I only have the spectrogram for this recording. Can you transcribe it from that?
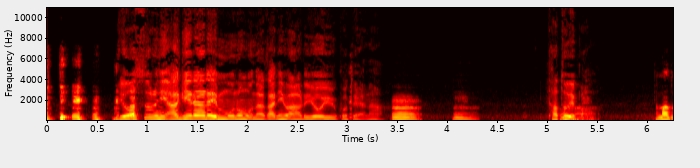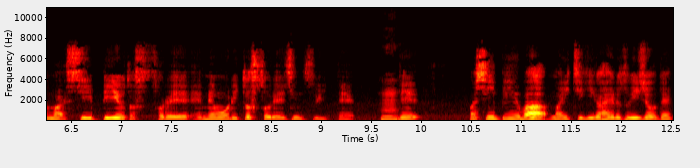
要するに、上げられんものも中にはあるよいうことやな。うん。うん。例えば、まず、まあ、CPU とストレメモリとストレージについて、うん。で、まあ、CPU は、まあ、1GHz 以上で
